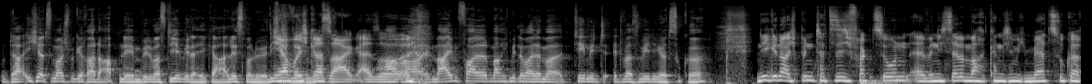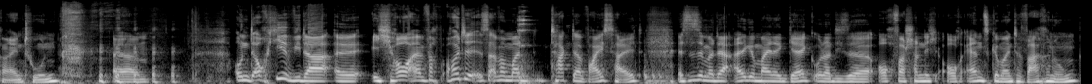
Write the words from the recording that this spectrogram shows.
Und da ich ja zum Beispiel gerade abnehmen will, was dir wieder egal ist, weil du ja nicht. Ja, wollte ich gerade sagen. Also Aber in meinem Fall mache ich mittlerweile mal Tee mit etwas weniger Zucker. Nee, genau, ich bin tatsächlich Fraktion, äh, wenn ich selber mache, kann ich nämlich mehr Zucker reintun. ähm, und auch hier wieder, äh, ich hau einfach, heute ist einfach mal Tag der Weisheit. Es ist immer der allgemeine Gag oder diese auch wahrscheinlich auch ernst gemeinte Warnung.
